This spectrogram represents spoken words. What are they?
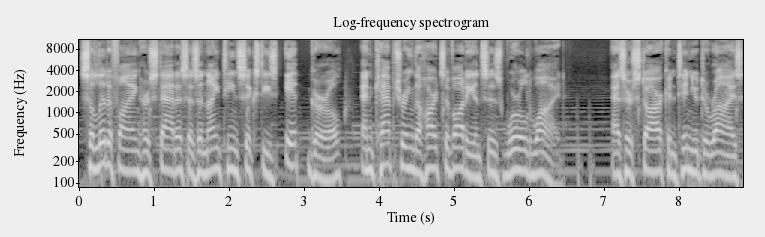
solidifying her status as a 1960s it girl and capturing the hearts of audiences worldwide. As her star continued to rise,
